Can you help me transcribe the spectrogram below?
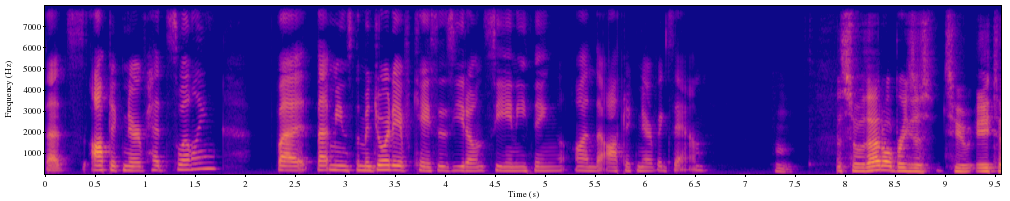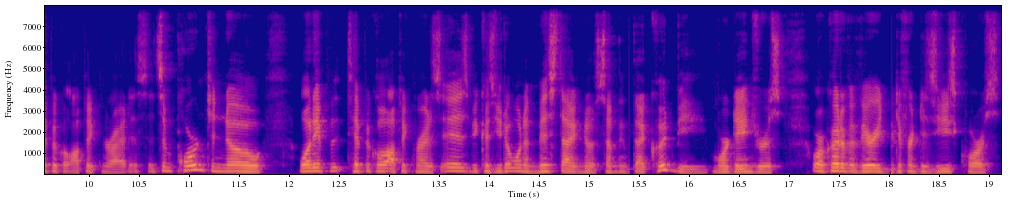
That's optic nerve head swelling. But that means the majority of cases you don't see anything on the optic nerve exam. So that all brings us to atypical optic neuritis. It's important to know what atypical optic neuritis is because you don't want to misdiagnose something that could be more dangerous or could have a very different disease course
